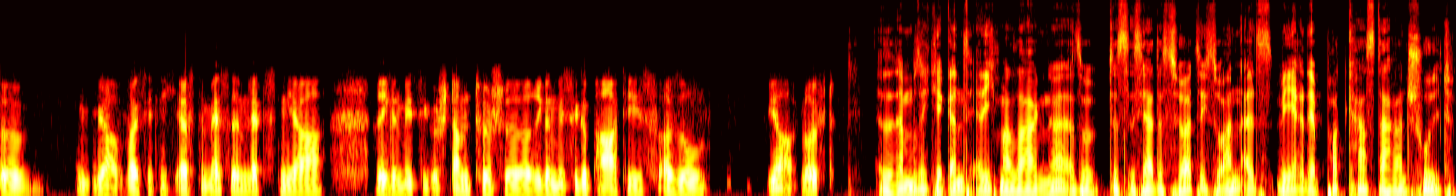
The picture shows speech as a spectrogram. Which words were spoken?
äh, ja, weiß ich nicht, erste Messe im letzten Jahr, regelmäßige Stammtische, regelmäßige Partys. Also ja, läuft. Also da muss ich dir ganz ehrlich mal sagen, ne? Also das ist ja, das hört sich so an, als wäre der Podcast daran schuld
